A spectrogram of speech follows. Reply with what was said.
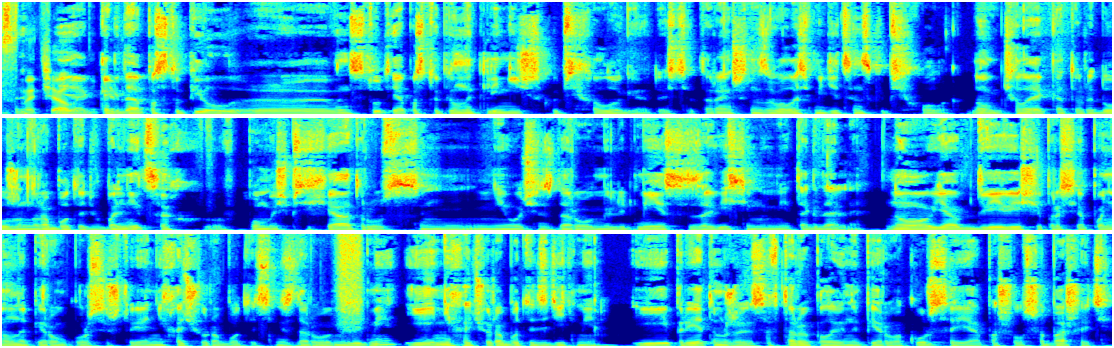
Сначала. Я, когда поступил э, в институт, я поступил на клиническую психологию. То есть это раньше называлось медицинский психолог. Ну, человек, который должен работать в больницах в помощь психиатру с не очень здоровыми людьми, с зависимыми и так далее. Но я две вещи про себя понял на первом курсе, что я не хочу работать с нездоровыми людьми и не хочу работать с детьми. И при этом же со второй половины первого курса я пошел шабашить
